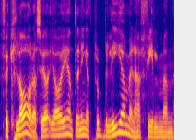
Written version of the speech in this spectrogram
förklara, så jag, jag har egentligen inget problem med den här filmen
